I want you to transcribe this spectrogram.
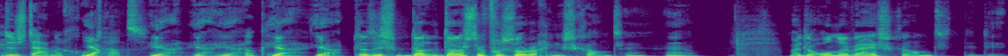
dusdanig goed ja, had. Ja, ja, ja. Ja, ja. Dat, is, dat, dat is de verzorgingskant. Hè? Ja. Maar de onderwijskant, die, die-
